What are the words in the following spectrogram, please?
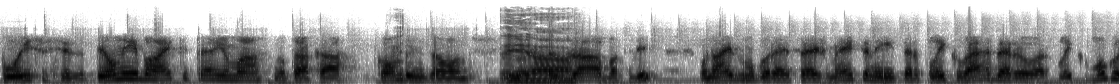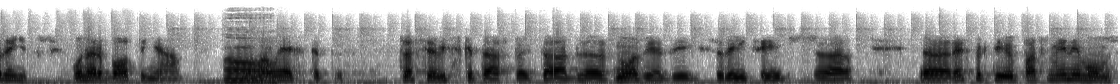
puisis ir pilnībā ekipējumā, nu tā kā kombinācijas, zābakļi. Un aizmugurē sēž meitenīte ar pliku vēderu, ar pliku muguriņu un ar botiņām. Oh. Nu, man liekas, ka tas, tas jau izskatās pēc tādas noziedzīgas rīcības. Uh, respektīvi, pats minimums,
